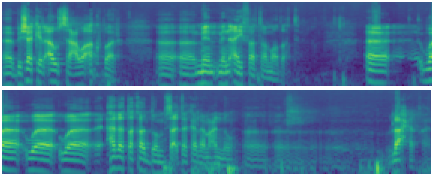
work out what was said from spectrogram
آه، بشكل أوسع وأكبر آه، آه، من من أي فترة مضت. وهذا التقدم سأتكلم عنه لاحقا.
